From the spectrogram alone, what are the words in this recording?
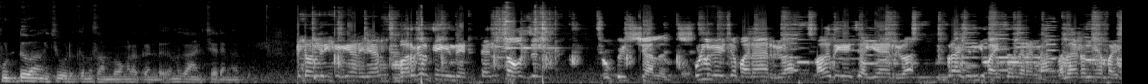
ഫുഡ് വാങ്ങിച്ചു കൊടുക്കുന്ന സംഭവങ്ങളൊക്കെ ഉണ്ട്. ഒന്ന് കാണിച്ചു തരാം നിങ്ങൾക്ക്. റുപ്പീസ് ചാലഞ്ച് ഫുള്ള് കഴിച്ച പതിനായിരം രൂപ പകുതി കഴിച്ച അയ്യായിരം രൂപ. ഇപ്രാവശ്യം എനിക്ക് പൈസ തരണ്ട. വലുതായിട്ടൊന്നും ഞാൻ പൈസ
